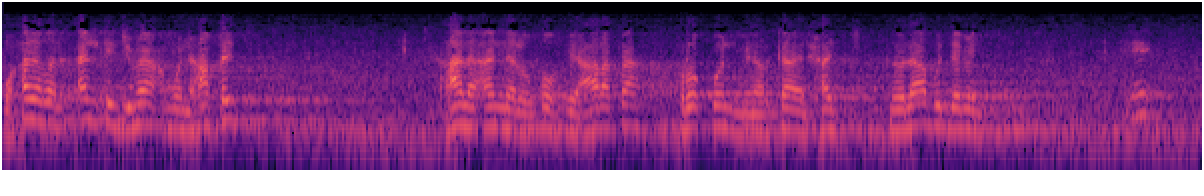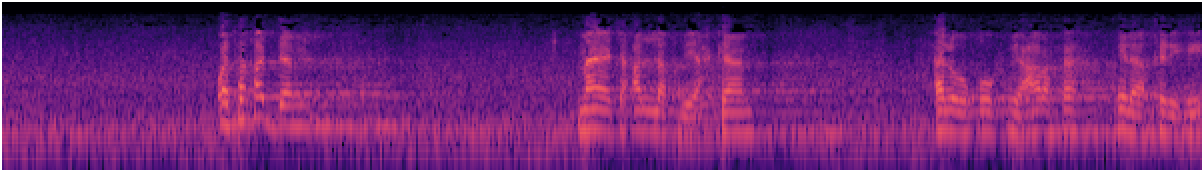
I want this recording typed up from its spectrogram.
وأيضا الإجماع منعقد على أن الوقوف بعرفة ركن من أركان الحج أنه لا بد منه. وتقدم ما يتعلق بأحكام الوقوف بعرفة إلى آخره.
